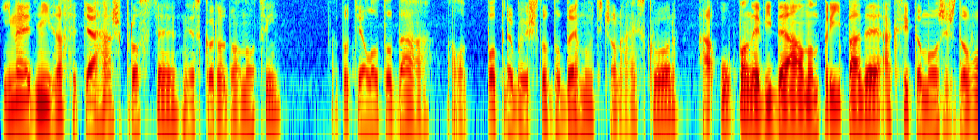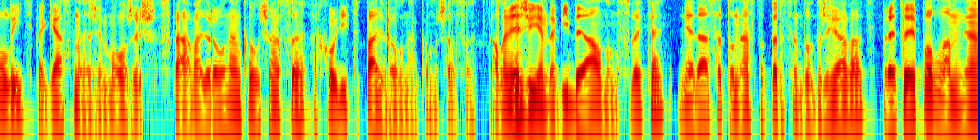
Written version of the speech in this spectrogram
Iné dní zase ťaháš proste neskoro do noci a to telo to dá, ale potrebuješ to dobehnúť čo najskôr a úplne v ideálnom prípade, ak si to môžeš dovoliť, tak jasné, že môžeš vstávať v rovnakom čase a chodiť spať v rovnakom čase. Ale nežijeme v ideálnom svete, nedá sa to na 100% dodržiavať, preto je podľa mňa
